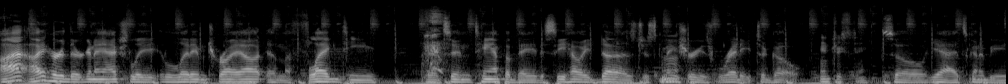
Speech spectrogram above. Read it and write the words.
I, I heard they're going to actually let him try out on the flag team that's in Tampa Bay to see how he does, just to make Huh. sure he's ready to go. Interesting. So yeah, it's going to be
